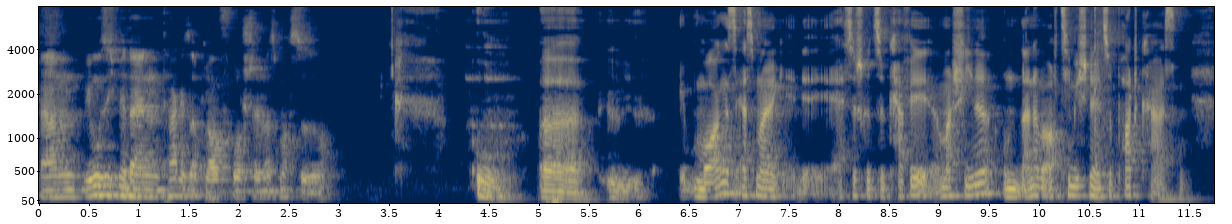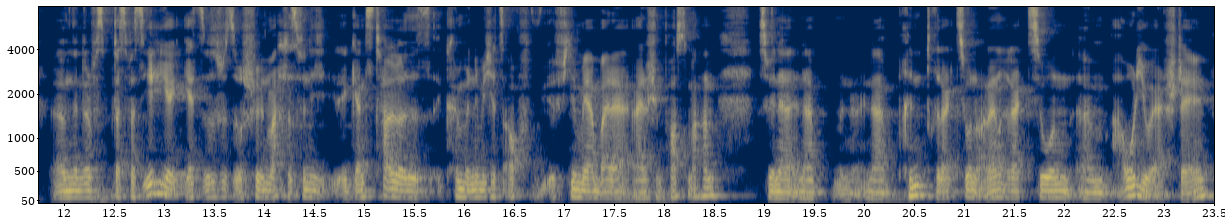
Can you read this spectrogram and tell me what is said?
Ähm, wie muss ich mir deinen Tagesablauf vorstellen? Was machst du so? Oh, äh, morgens erstmal der erste Schritt zur Kaffeemaschine, um dann aber auch ziemlich schnell zu podcasten. Ähm, denn das, das, was ihr hier jetzt so schön macht, das finde ich ganz toll. Das können wir nämlich jetzt auch viel mehr bei der Rheinischen Post machen, dass wir in einer, in Printredaktion, Online-Redaktion ähm, Audio erstellen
